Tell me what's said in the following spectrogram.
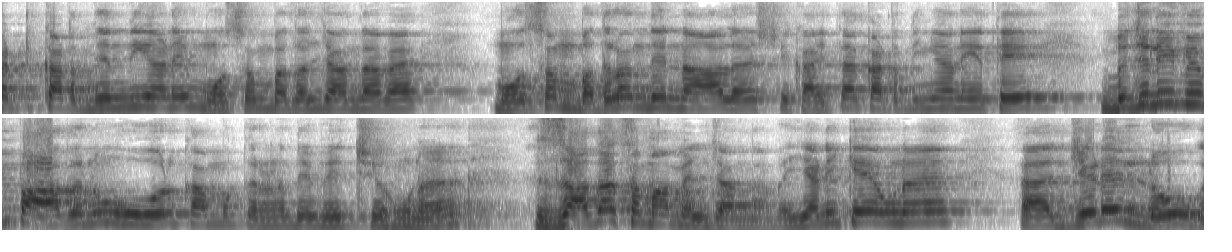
ਘਟ ਘਟ ਦਿੰਦੀਆਂ ਨੇ, ਮੌਸਮ ਬਦਲ ਜਾਂਦਾ ਵੈ। ਮੌਸਮ ਬਦਲਣ ਦੇ ਨਾਲ ਸ਼ਿਕਾਇਤਾਂ ਘਟਦੀਆਂ ਨੇ ਤੇ ਬਿਜਲੀ ਵਿਭਾਗ ਨੂੰ ਹੋਰ ਕੰਮ ਕਰਨ ਦੇ ਵਿੱਚ ਹੁਣ ਜ਼ਿਆਦਾ ਸਮਾਂ ਮਿਲ ਜਾਂਦਾ ਵਾ। ਯਾਨੀ ਕਿ ਹੁਣ ਜਿਹੜੇ ਲੋਕ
